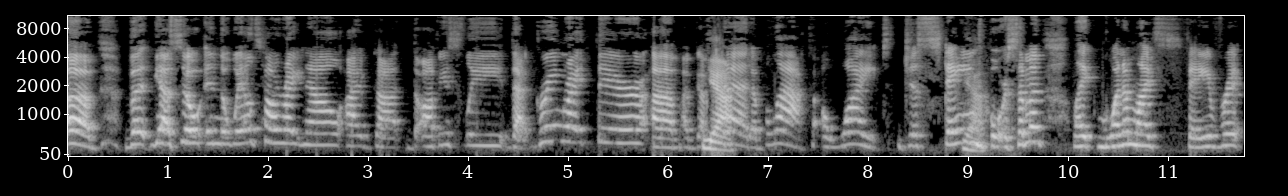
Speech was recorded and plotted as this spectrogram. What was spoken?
um, but yeah, so in the whale tail right now, I've got obviously that green right there. Um, I've got yeah. red, a black, a white, just stained yeah. boards. Some of like one of my favorite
